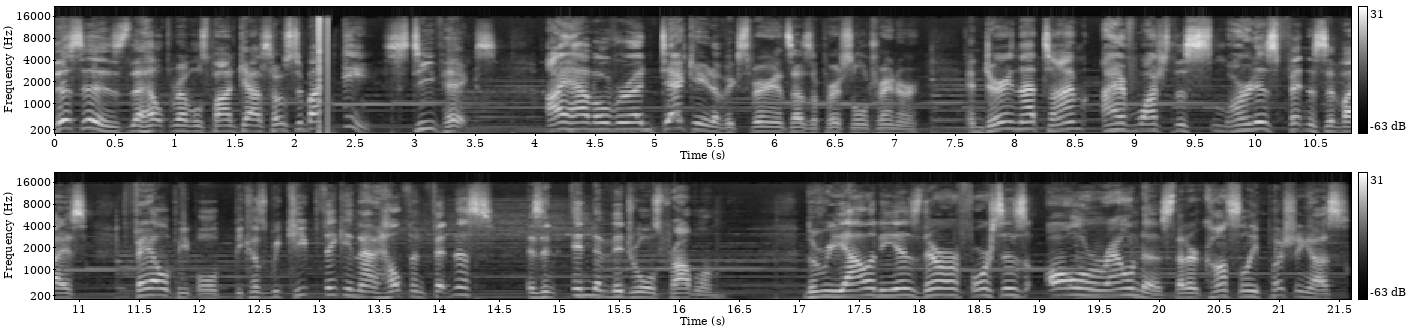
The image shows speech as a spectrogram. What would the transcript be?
This is the Health Rebels podcast hosted by me, Steve Hicks. I have over a decade of experience as a personal trainer, and during that time, I have watched the smartest fitness advice fail people because we keep thinking that health and fitness is an individual's problem. The reality is, there are forces all around us that are constantly pushing us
